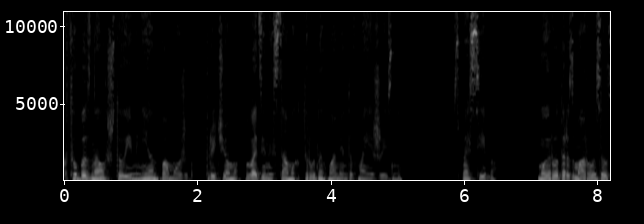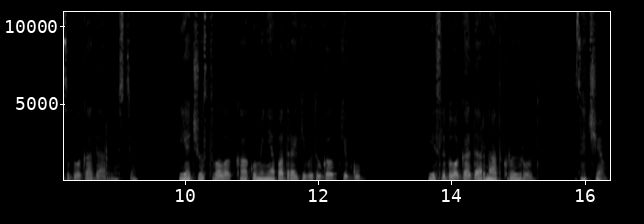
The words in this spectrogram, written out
Кто бы знал, что и мне он поможет, причем в один из самых трудных моментов моей жизни. Спасибо, мой рот разморозился благодарностью. Я чувствовала, как у меня подрагивают уголки губ. Если благодарна, открой рот. Зачем?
